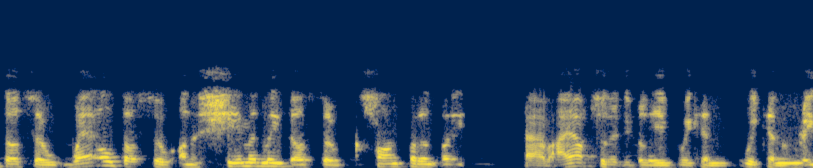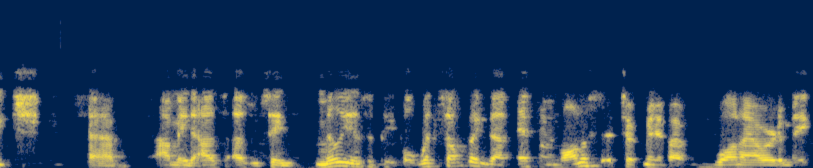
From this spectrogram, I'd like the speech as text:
does so well, does so unashamedly, does so confidently, um, I absolutely believe we can we can reach. Uh, I mean, as as we've seen, millions of people with something that, if I'm honest, it took me about one hour to make.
